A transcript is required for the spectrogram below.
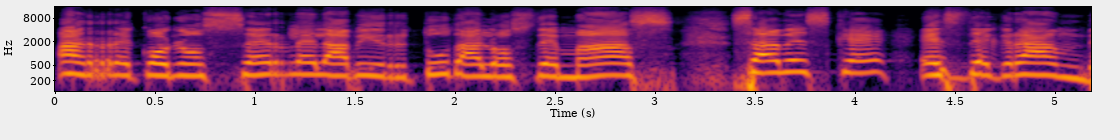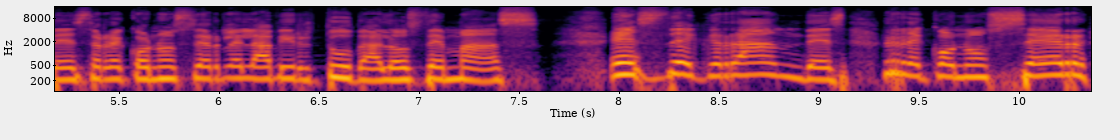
a reconocerle la virtud a los demás. ¿Sabes qué? Es de grandes reconocerle la virtud a los demás. Es de grandes reconocer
